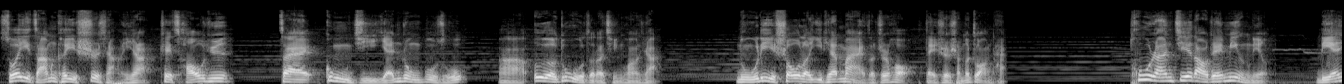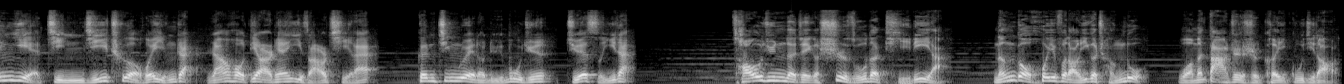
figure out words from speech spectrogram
所以咱们可以试想一下，这曹军在供给严重不足啊、饿肚子的情况下，努力收了一天麦子之后，得是什么状态？突然接到这命令，连夜紧急撤回营寨，然后第二天一早起来，跟精锐的吕布军决死一战。曹军的这个士卒的体力啊，能够恢复到一个程度，我们大致是可以估计到的。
